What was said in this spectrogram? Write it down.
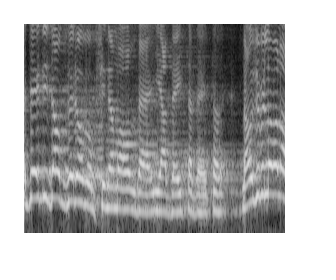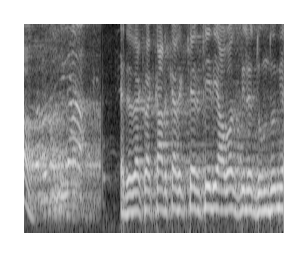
আচ্ছা এটি যাও যেরকম সিনেমা হল দেয় ইয়া দেয় ইতা দেয় ইতা দেয়। নাউজুবিল্লাহ বলো। এটা যে একটা কার কার কেরকেরি আওয়াজ দিলে দুমদুমি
